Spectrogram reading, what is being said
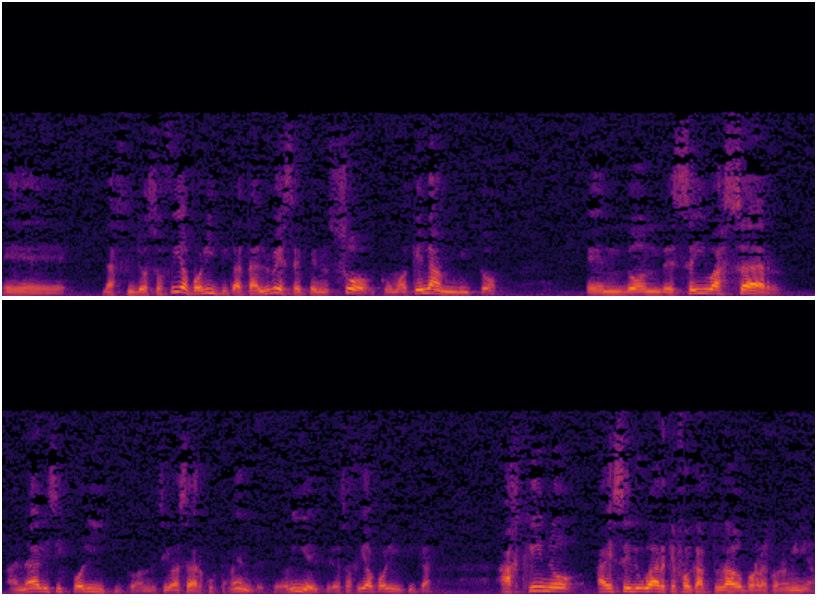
Eh, la filosofía política tal vez se pensó como aquel ámbito en donde se iba a hacer análisis político, donde se iba a hacer justamente teoría y filosofía política, ajeno a ese lugar que fue capturado por la economía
